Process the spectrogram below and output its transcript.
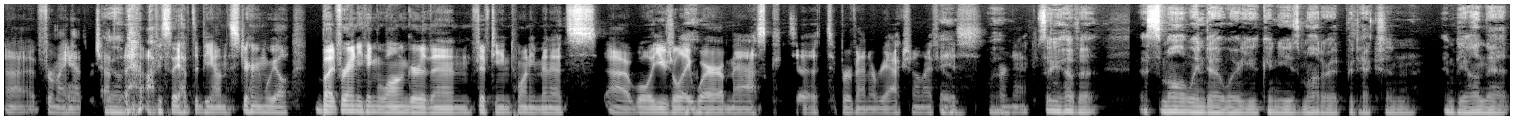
uh, for my hands which have yeah. to obviously have to be on the steering wheel but for anything longer than 15 20 minutes uh, we'll usually yeah. wear a mask to to prevent a reaction on my face yeah. or neck so you have a a small window where you can use moderate protection, and beyond that,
